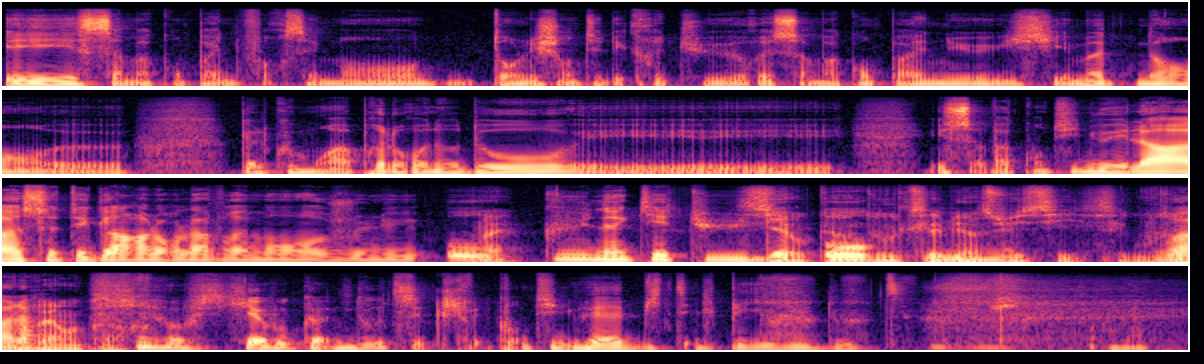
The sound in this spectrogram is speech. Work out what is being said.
et ça m'accompagne forcément dans les chantiers d'écriture, et ça m'accompagne ici et maintenant, quelques mois après le Renaudot, et, et, ça va continuer. Là, à cet égard, alors là, vraiment, je n'ai aucune inquiétude. S'il n'y a aucun doute, c'est bien celui-ci, c'est que vous en aurez encore. S'il n'y a aucun doute, c'est que je vais continuer à habiter le pays du doute.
